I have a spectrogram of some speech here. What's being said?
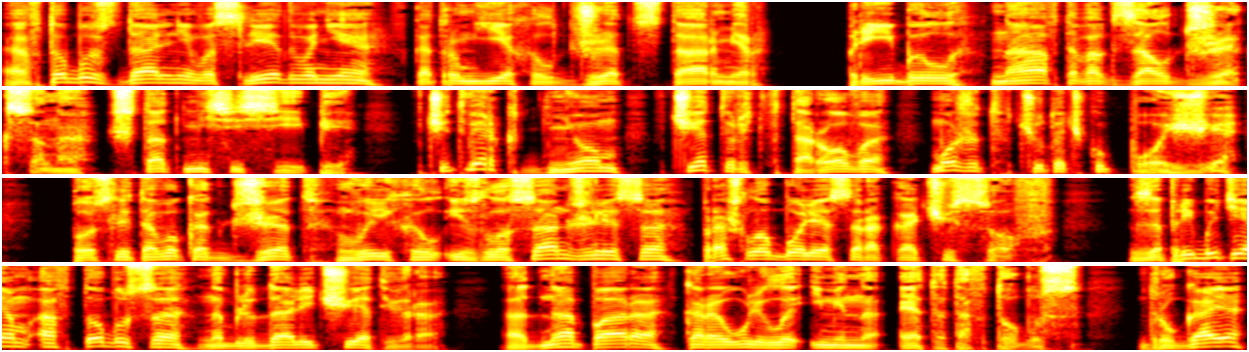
Автобус дальнего следования, в котором ехал Джет Стармер, прибыл на автовокзал Джексона, штат Миссисипи, в четверг днем, в четверть второго, может, чуточку позже. После того, как Джет выехал из Лос-Анджелеса, прошло более сорока часов. За прибытием автобуса наблюдали четверо. Одна пара караулила именно этот автобус. Другая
